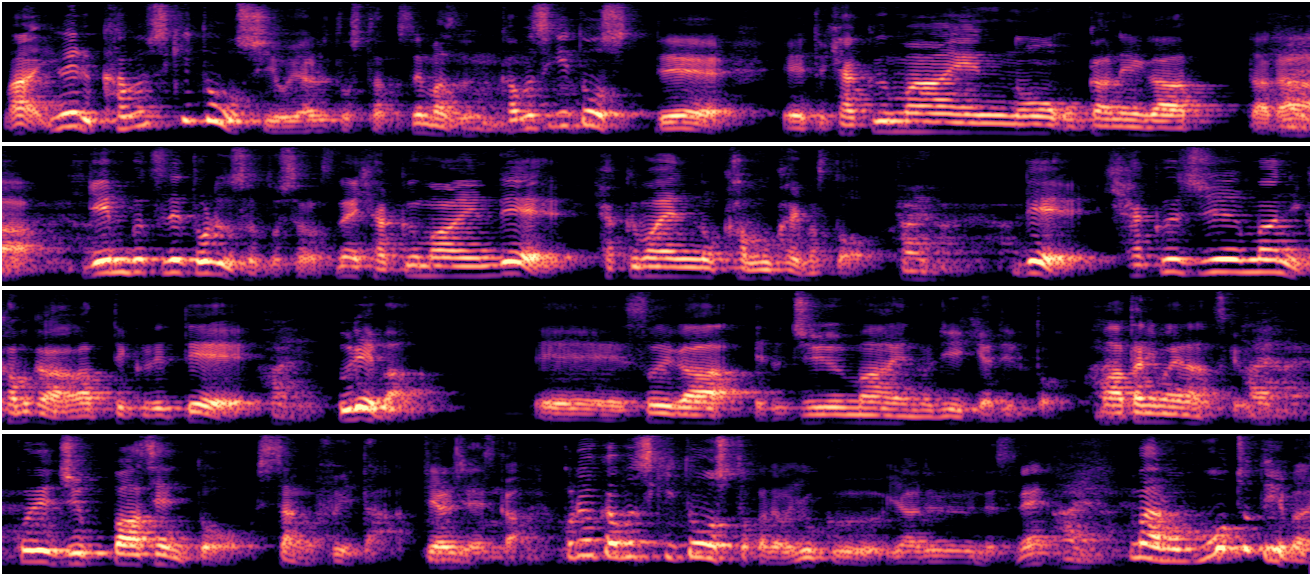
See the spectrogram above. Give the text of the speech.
まあ、いわゆる株式投資をやるとしたらですね、まずうん、株式投資って、えーっと、100万円のお金があったはいはいらはい、現物でトレードするとしたらですね、100万円で100万円の株を買いますと。はいはいはいで、110万に株価が上がってくれて、はい。売れば、えー、それが、えっと、10万円の利益が出ると。まあ当たり前なんですけどね。はいはいはいこれで10%資産が増えたってやるじゃないですか。これを株式投資とかではよくやるんですね。はいまああの、もうちょっと言えば、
